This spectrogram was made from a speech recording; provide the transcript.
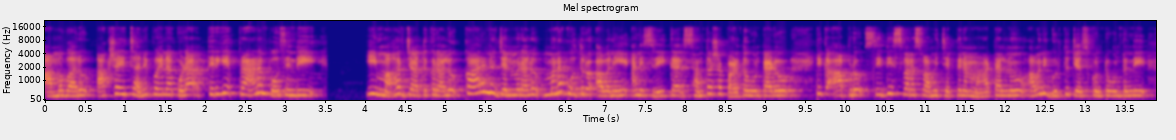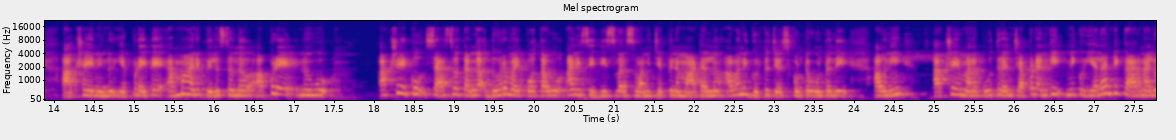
అమ్మవారు అక్షయ్ చనిపోయినా కూడా తిరిగి ప్రాణం పోసింది. ఈ మహర్జాతకురాలు కారణ జన్మరాలు మన కూతురు అవని అని శ్రీకర్ సంతోషపడుతూ ఉంటాడు. ఇక అప్పుడు సిద్ధీశ్వర స్వామి చెప్పిన మాటలను అవని గుర్తు చేసుకుంటూ ఉంటుంది. అక్షయ నిన్ను ఎప్పుడైతే అమ్మ అని పిలుస్తుందో అప్పుడే నువ్వు అక్షయ్కు శాశ్వతంగా దూరం అయిపోతావు అని సిద్ధీశ్వర స్వామి చెప్పిన మాటలను అవని గుర్తు చేసుకుంటూ ఉంటుంది. అవని అక్షయ్ మన కూతురని చెప్పడానికి నీకు ఎలాంటి కారణాలు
